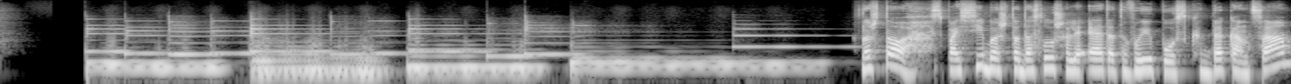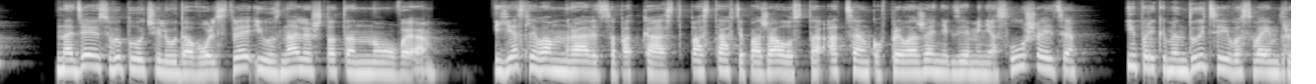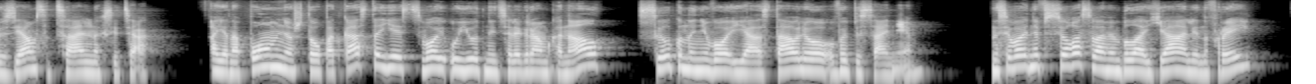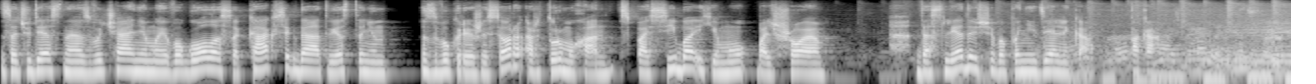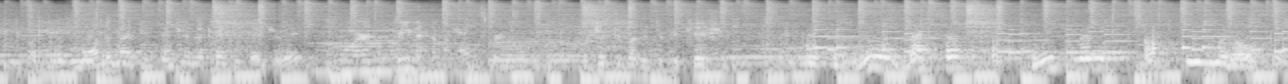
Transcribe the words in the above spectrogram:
Ну что, спасибо, что дослушали этот выпуск до конца. Надеюсь, вы получили удовольствие и узнали что-то новое. Если вам нравится подкаст, поставьте, пожалуйста, оценку в приложении, где меня слушаете, и порекомендуйте его своим друзьям в социальных сетях. А я напомню, что у подкаста есть свой уютный телеграм-канал. Ссылку на него я оставлю в описании. На сегодня все. С вами была я, Алина Фрей. За чудесное звучание моего голоса, как всегда, ответственен звукорежиссер Артур Мухан. Спасибо ему большое. До следующего понедельника. Пока. Experts. Objective identification. It's a new matter of treatment of the.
